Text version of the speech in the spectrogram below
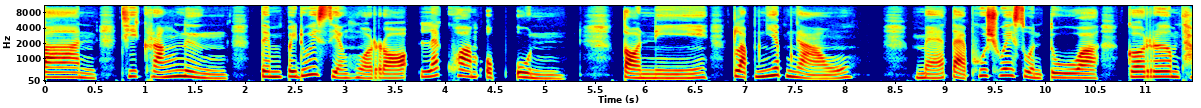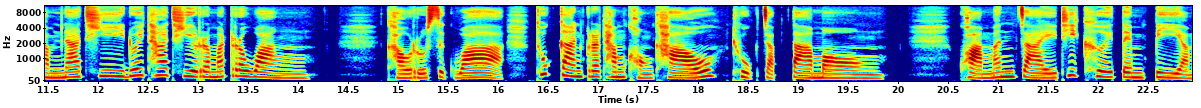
บ้านที่ครั้งหนึ่ง เต็มไปด้วยเสียงหัวเราะและความอบอุ่น ตอนนี้กลับเงียบเหงา แม้แต่ผู้ช่วยส่วนตัวก็เริ่มทำหน้าที่ด้วยท่าทีระมัดระวัง เขารู้สึกว่าทุกการกระทำของเขาถูกจับตามอง ความมั่นใจที่เคยเต็มเปี่ยม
